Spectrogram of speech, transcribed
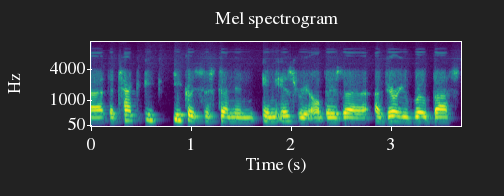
uh, the tech e- ecosystem in, in Israel. There's a, a very robust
